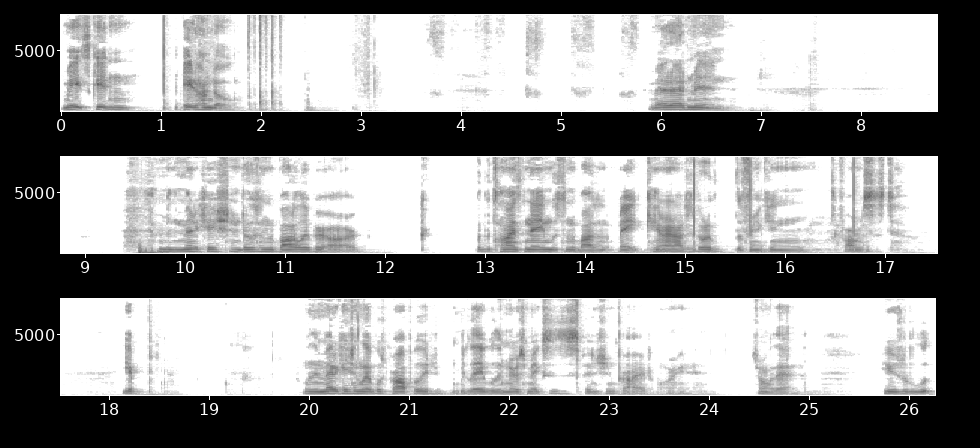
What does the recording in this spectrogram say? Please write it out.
Mate's getting 800. Med admin. The medication dose in the bottle label are with the client's name listed in the bottle. Mate, can I not just go to the freaking pharmacist? Yep. When the medication label is properly labeled, the nurse makes a suspension prior to pouring it. What's wrong with that? Use with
